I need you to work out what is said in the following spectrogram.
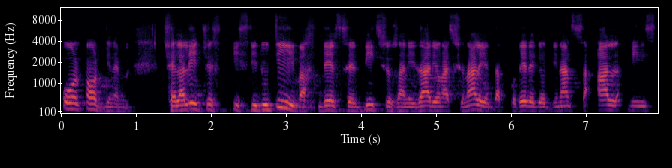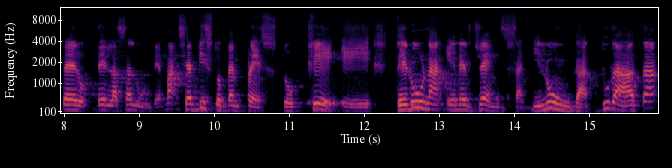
ordinem. C'è la legge istitutiva del Servizio Sanitario Nazionale che dà potere di ordinanza al Ministero della Salute, ma si è visto ben presto che eh, per una emergenza di lunga durata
